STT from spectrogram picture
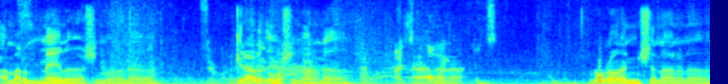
I'm out of mana, Shanana. Get out of there, Shanana. I'm just pulling. Nah, Run, Shanana.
